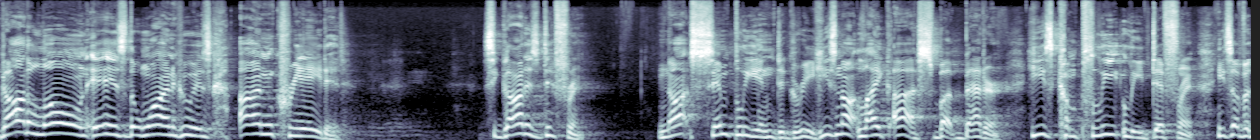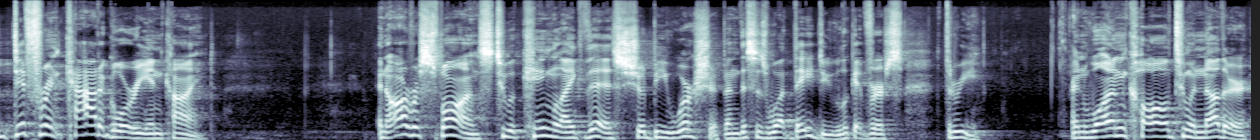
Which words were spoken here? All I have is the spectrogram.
God alone is the one who is uncreated. See, God is different, not simply in degree. He's not like us, but better. He's completely different. He's of a different category in kind. And our response to a king like this should be worship. And this is what they do. Look at verse 3. And one called to another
